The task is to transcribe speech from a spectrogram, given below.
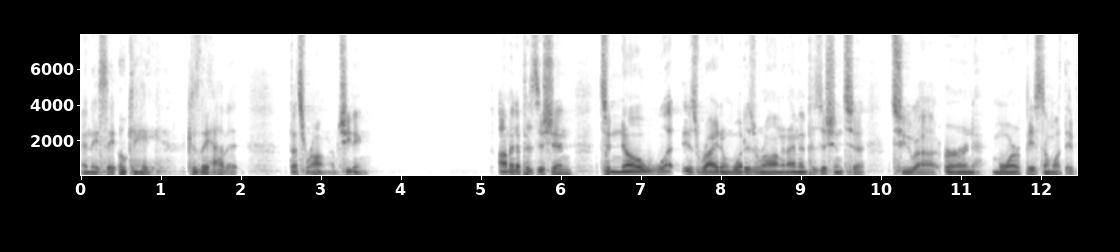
and they say, okay, because they have it, that's wrong. I'm cheating. I'm in a position to know what is right and what is wrong, and I'm in position to to uh, earn more based on what they've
